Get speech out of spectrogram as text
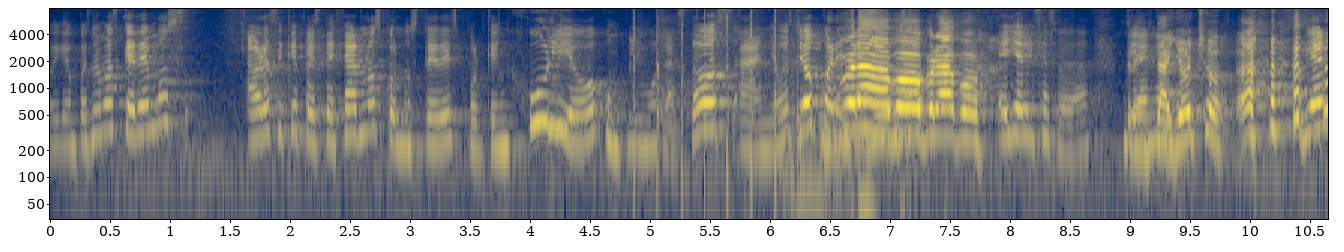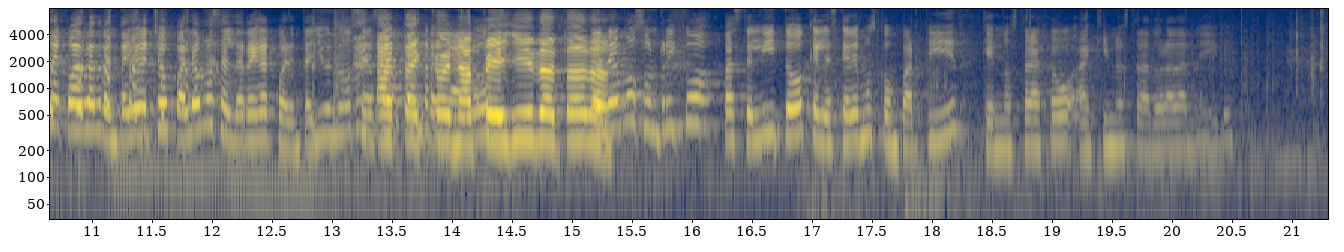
Oigan, pues nada más queremos ahora sí que festejarnos con ustedes porque en julio cumplimos las dos años. Yo 41. ¡Bravo, bravo! Ella dice su edad. 38. Diana Cuadra 38, Paloma Saldarrega 41. Se Hasta con regalos. apellido todo. Tenemos un rico pastelito que les queremos compartir que nos trajo aquí nuestra adorada Neide.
